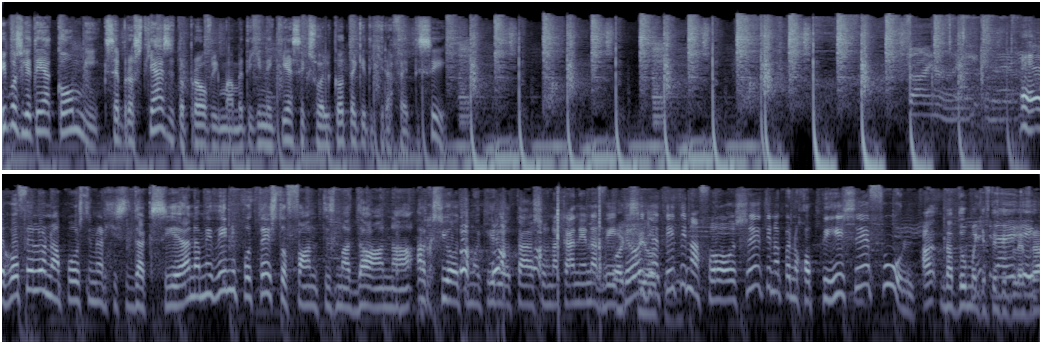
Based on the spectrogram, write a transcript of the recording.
Μήπως γιατί ακόμη ξεμπροστιάζει το πρόβλημα με τη γυναικεία σεξουαλικότητα και τη χειραφέτηση; Εγώ θέλω να πω στην αρχισυνταξία να μην δίνει ποτέ στο φαν της Μαντάνα αξιότιμο κύριο Τάσο να κάνει ένα βίντεο Αξιότιμος. γιατί την αφώσε, την απενοχοποίησε φουλ. Α, να δούμε και αυτή την Ε, πλευρά.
